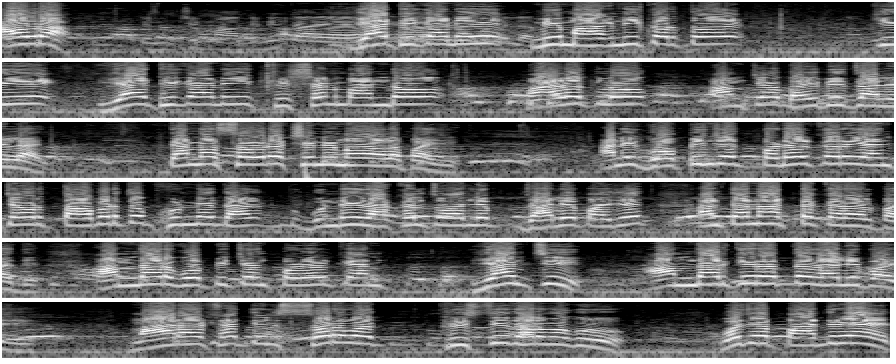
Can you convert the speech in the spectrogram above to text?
आवरा. तुमची मागणी काय आहे? या ठिकाणी मी मागणी करतोय की या ठिकाणी ख्रिश्चन बांधव पाळक लोक आमचे भयभीत झालेले आहेत. त्यांना संरक्षण मिळालं पाहिजे. आणि गोपीचंद पडळकर यांच्यावर ताबडतोब गुन्हे दा गुन्हे दाखल झाले झाले पाहिजेत आणि त्यांना अटक करायला पाहिजे. आमदार गोपीचंद पडळकर यां- यांची आमदारकी रद्द झाली पाहिजे. महाराष्ट्रातील सर्व ख्रिस्ती धर्मगुरू व जे पादरे आहेत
